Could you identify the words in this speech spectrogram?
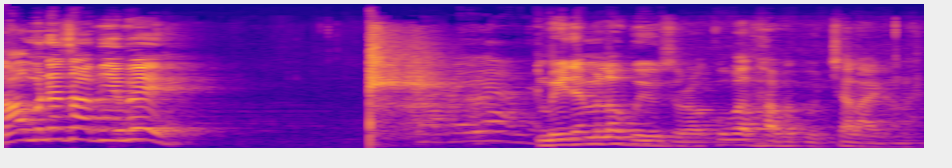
တောင်းမနှက်စာပြင်ပေး ဘာပဲရမယ် အမေလည်းမလုပ်ပေးဘူးဆိုတော့ကိုယ့်ဘာသာဘက်ကိုချက်လိုက်တော့မယ်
